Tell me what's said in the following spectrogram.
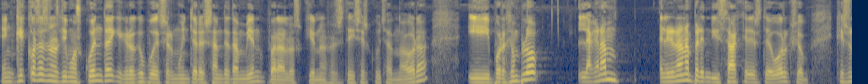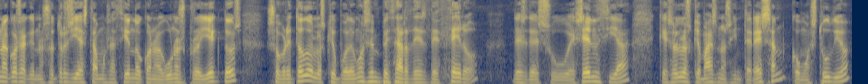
¿En qué cosas nos dimos cuenta y que creo que puede ser muy interesante también para los que nos estéis escuchando ahora? Y por ejemplo, la gran el gran aprendizaje de este workshop, que es una cosa que nosotros ya estamos haciendo con algunos proyectos, sobre todo los que podemos empezar desde cero, desde su esencia, que son los que más nos interesan como estudio.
